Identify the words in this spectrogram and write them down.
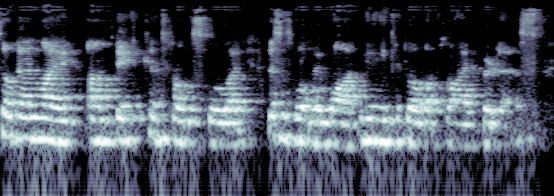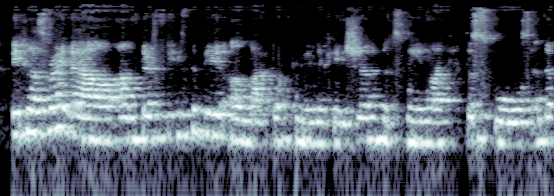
So then like um, they can tell the school like this is what we want. We need to go apply for this. Because right now, um, there seems to be a lack of communication between like the schools and the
